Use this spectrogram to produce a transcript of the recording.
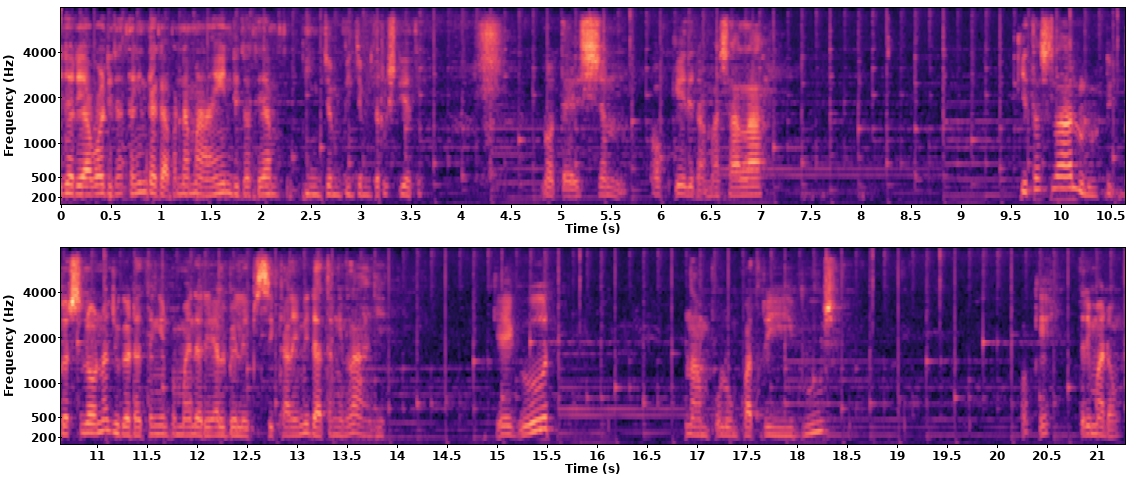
dari awal didatengin kagak pernah main di Tottenham pinjem pinjem terus dia tuh. Rotation oke okay, tidak masalah. Kita selalu di Barcelona juga datengin pemain dari LB Leipzig kali ini datengin lagi. Oke okay, good 64.000 oke okay, terima dong.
